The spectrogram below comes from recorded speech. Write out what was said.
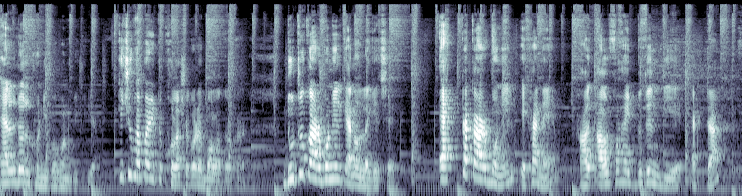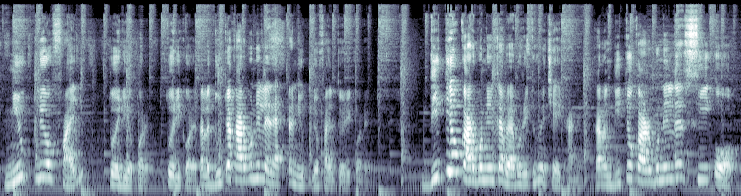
অ্যালডল ঘনীভবন বিক্রিয়া। কিছু ব্যাপার একটু খোলাসা করে বলা দরকার। দুটো কার্বনিল কেন লেগেছে? একটা কার্বনিল এখানে আলফা হাইড্রোজেন দিয়ে একটা নিউক্লিওফাইল তৈরি করে তৈরি করে। তাহলে দুটো কার্বনিলের একটা নিউক্লিও ফাইল তৈরি করে। দ্বিতীয় কার্বনিলটা ব্যবহৃত হয়েছে এখানে। কারণ দ্বিতীয় কার্বনিলের সিও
